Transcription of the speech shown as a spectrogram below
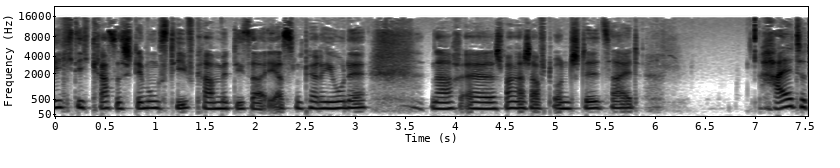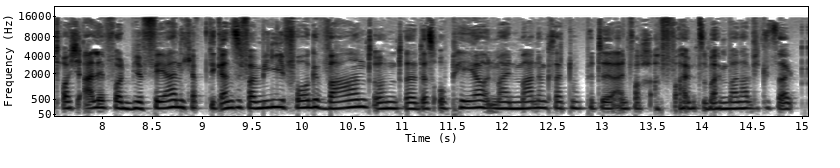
richtig krasses Stimmungstief kam mit dieser ersten Periode nach äh, Schwangerschaft und Stillzeit. Haltet euch alle von mir fern. Ich habe die ganze Familie vorgewarnt und äh, das Au-pair und meinen Mann und gesagt, du bitte einfach, vor allem zu meinem Mann habe ich gesagt,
